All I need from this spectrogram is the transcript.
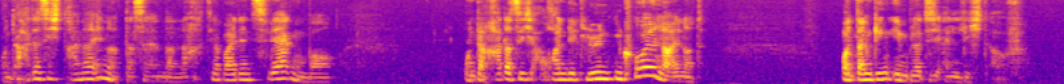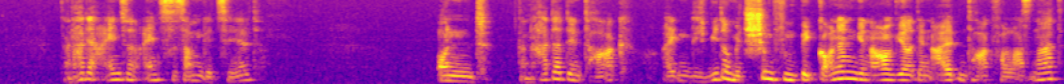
Und da hat er sich daran erinnert, dass er in der Nacht ja bei den Zwergen war. Und da hat er sich auch an die glühenden Kohlen erinnert. Und dann ging ihm plötzlich ein Licht auf. Dann hat er eins und eins zusammengezählt. Und dann hat er den Tag eigentlich wieder mit Schimpfen begonnen, genau wie er den alten Tag verlassen hat.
